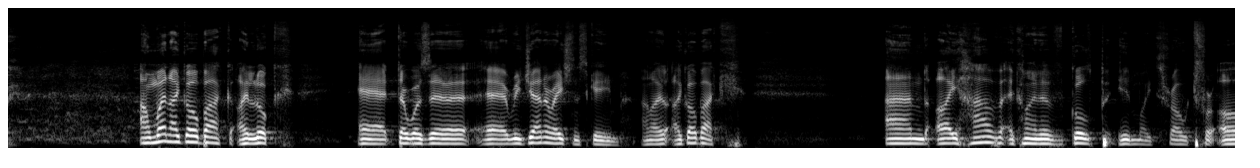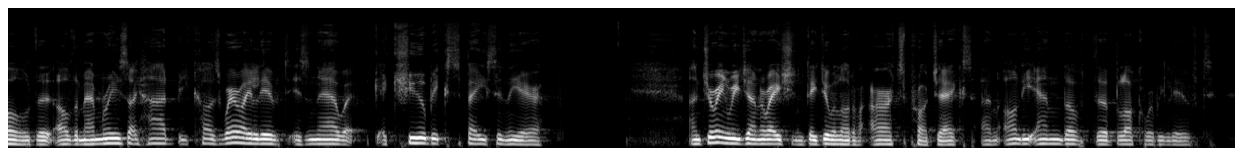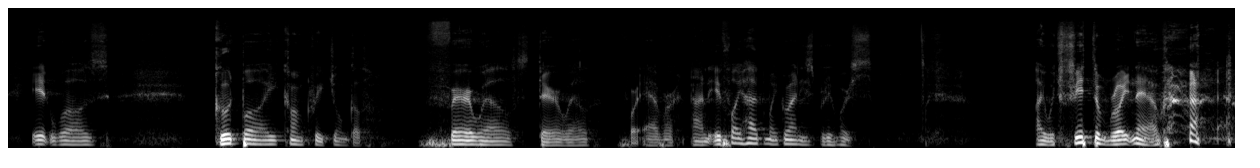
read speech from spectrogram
And when I go back, I look, uh, there was a, a, regeneration scheme, and I, I, go back and I have a kind of gulp in my throat for all the, all the memories I had because where I lived is now a, a cubic space in the air. And during regeneration, they do a lot of arts projects, and on the end of the block where we lived, it was goodbye concrete jungle, farewell stairwell, forever. And if I had my granny's bloomers, I would fit them right now.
